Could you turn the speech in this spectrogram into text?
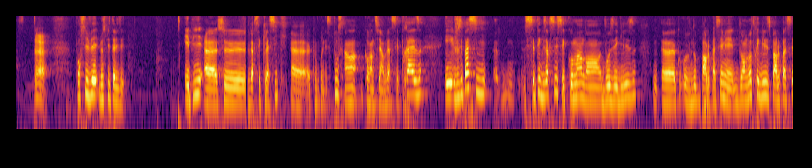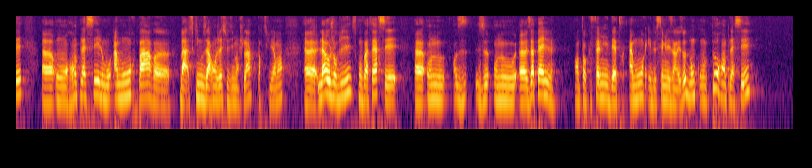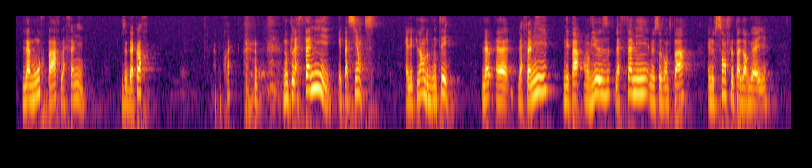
Poursuivez l'hospitalité. Et puis, euh, ce verset classique euh, que vous connaissez tous, 1 Corinthiens, verset 13. Et je ne sais pas si euh, cet exercice est commun dans vos églises par le passé, mais dans notre église par le passé, on remplaçait le mot amour par bah, ce qui nous arrangeait ce dimanche-là, particulièrement. là, aujourd'hui, ce qu'on va faire, c'est on on nous appelle en tant que famille d'être amour et de s'aimer les uns les autres. Donc on peut remplacer l'amour par la famille. Vous êtes d'accord? À peu près. Donc la famille est patiente, elle est pleine de bonté. La, euh, la famille n'est pas envieuse, la famille ne se vante pas, elle ne s'enfle pas d'orgueil,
